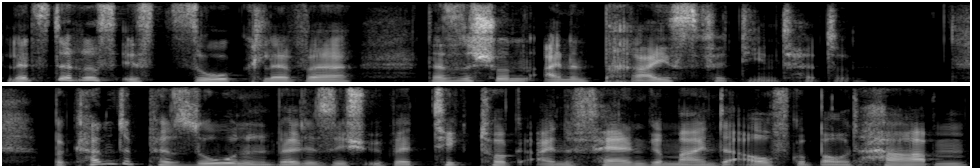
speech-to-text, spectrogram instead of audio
Letzteres ist so clever, dass es schon einen Preis verdient hätte. Bekannte Personen, welche sich über TikTok eine Fangemeinde aufgebaut haben,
